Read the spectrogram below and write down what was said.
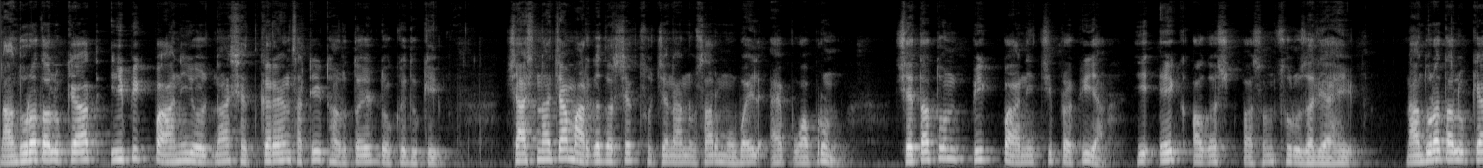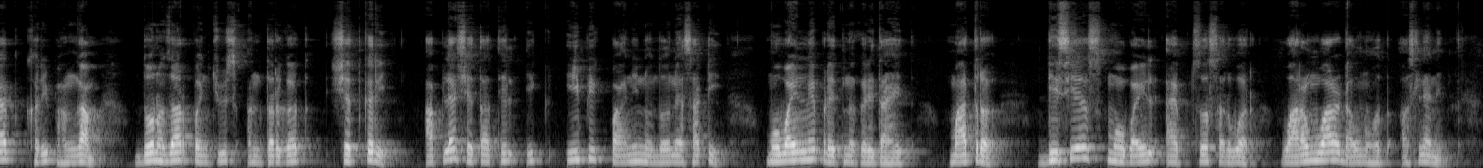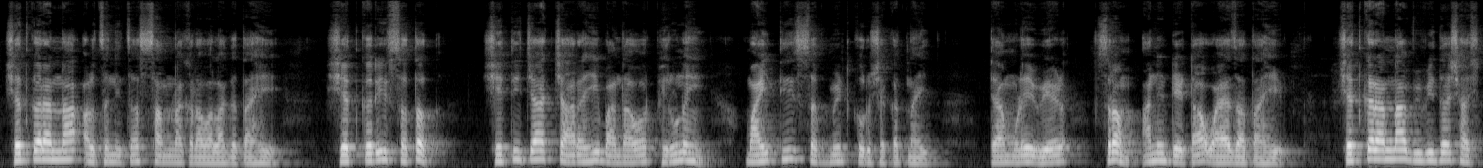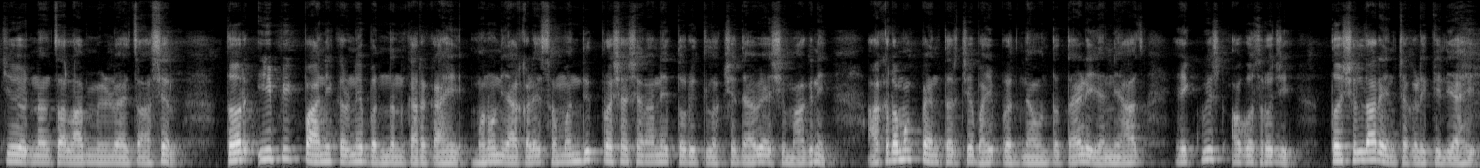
नांदुरा तालुक्यात ई पीक पाहणी योजना शेतकऱ्यांसाठी ठरतोय डोकेदुखी. शासनाच्या मार्गदर्शक सूचनानुसार मोबाईल ॲप वापरून शेतातून पीक पाहणीची प्रक्रिया ही एक ऑगस्टपासून सुरू झाली आहे. नांदुरा तालुक्यात खरीप हंगाम दोन हजार पंचवीस अंतर्गत शेतकरी आपल्या शेतातील इक ई पीक पाहणी नोंदवण्यासाठी मोबाईलने प्रयत्न करीत आहेत. मात्र डी सी एस मोबाईल ॲपचं सर्व्हर वारंवार डाऊन होत असल्याने शेतकऱ्यांना अडचणीचा सामना करावा लागत आहे. शेतकरी सतत शेतीच्या चारही बांधावर फिरूनही माहिती सबमिट करू शकत नाहीत. त्यामुळे वेळ श्रम आणि डेटा वाया जात आहे. शेतकऱ्यांना विविध शासकीय योजनांचा लाभ मिळवायचा असेल तर ई पीक पाहणी करणे बंधनकारक आहे. म्हणून याकडे संबंधित प्रशासनाने त्वरित लक्ष द्यावे अशी मागणी आक्रमक पॅन्थरचे भाई प्रज्ञावंत तायडे यांनी आज एकवीस ऑगस्ट रोजी तहसीलदार यांच्याकडे केली आहे.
